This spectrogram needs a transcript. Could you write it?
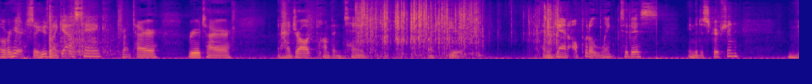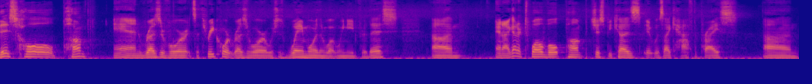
over here. So here's my gas tank, front tire, rear tire, and hydraulic pump and tank are here. And again, I'll put a link to this in the description this whole pump and reservoir, it's a three quart reservoir, which is way more than what we need for this. Um, and I got a 12 volt pump just because it was like half the price. Um,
